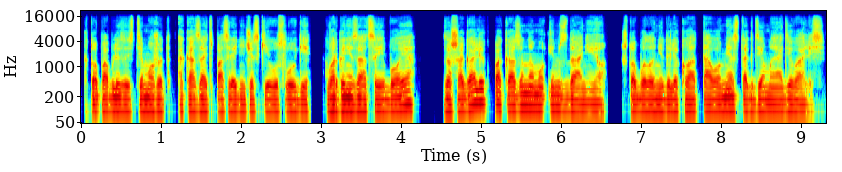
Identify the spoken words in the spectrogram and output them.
кто поблизости может оказать посреднические услуги в организации боя, зашагали к показанному им зданию, что было недалеко от того места, где мы одевались.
